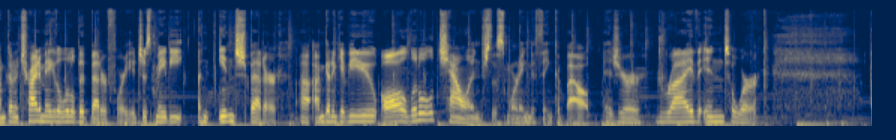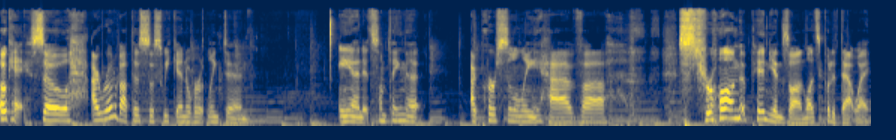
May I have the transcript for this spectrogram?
I'm going to try to make it a little bit better for you, just maybe an inch better. Uh, I'm going to give you all a little challenge this morning to think about as your drive into work. Okay, so I wrote about this this weekend over at LinkedIn, and it's something that I personally have. Uh, strong opinions on, let's put it that way.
